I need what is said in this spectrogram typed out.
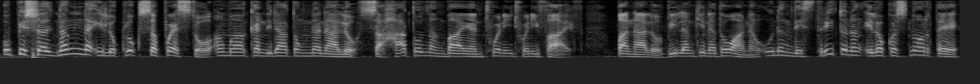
Opisyal nang nailuklok sa pwesto ang mga kandidatong nanalo sa Hatol ng Bayan 2025. Panalo bilang kinatawa ng unang distrito ng Ilocos Norte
